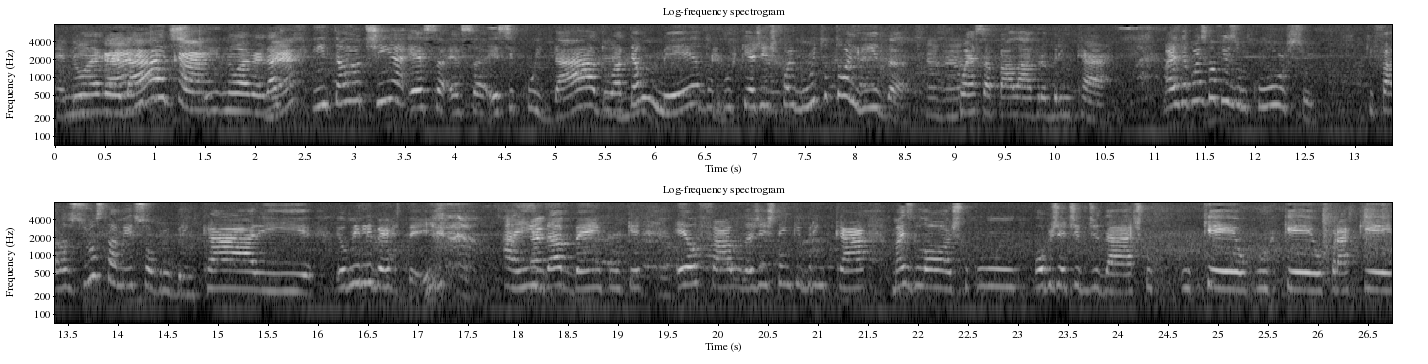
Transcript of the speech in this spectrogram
é não é verdade? Não é verdade? Né? Então eu tinha essa, essa, esse cuidado, uhum. até um medo, porque a gente foi muito tolhida uhum. com essa palavra brincar. Mas depois que eu fiz um curso que fala justamente sobre o brincar e eu me libertei. Ainda bem, porque eu falo, a gente tem que brincar, mas lógico, com objetivo didático, o que, o porquê, o pra quê,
